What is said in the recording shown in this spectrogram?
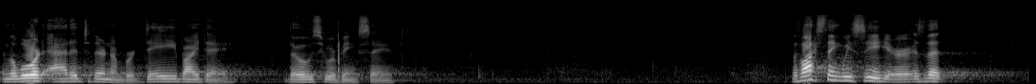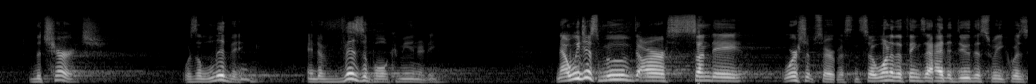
And the Lord added to their number day by day those who were being saved. The last thing we see here is that the church was a living and a visible community. Now, we just moved our Sunday worship service. And so one of the things I had to do this week was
